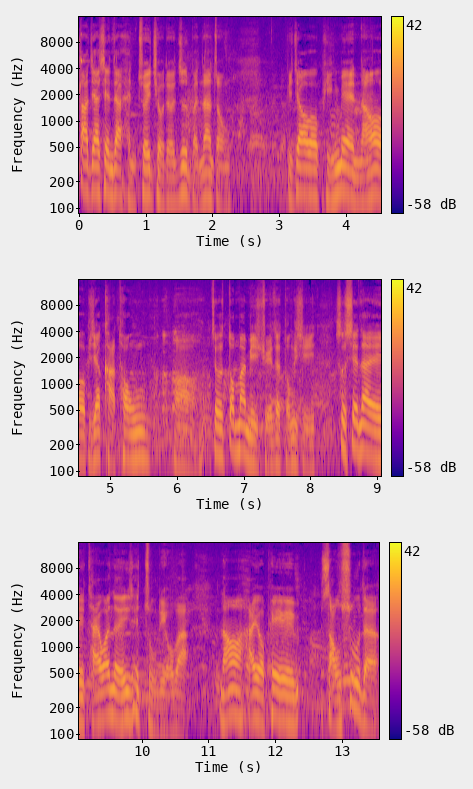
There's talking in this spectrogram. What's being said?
大家现在很追求的日本那种比较平面，然后比较卡通啊，就是动漫美学的东西，是现在台湾的一些主流吧。然后还有配少数的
